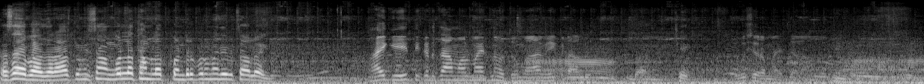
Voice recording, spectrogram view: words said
कसा आहे बाजार? आज तुम्ही सांगोलला थांबलात पंढरपूरमध्ये चालू आहे आहे की तिकडचं आम्हाला माहीत नव्हतं मग आम्ही इकडं आलो. ठीक. उशिरा माहीत झाला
